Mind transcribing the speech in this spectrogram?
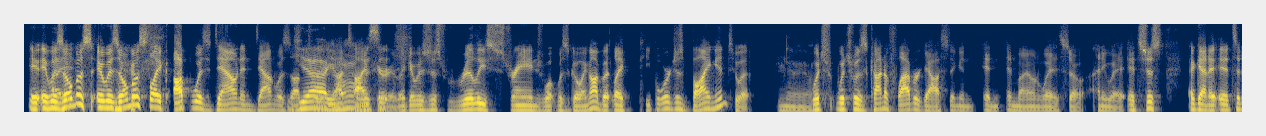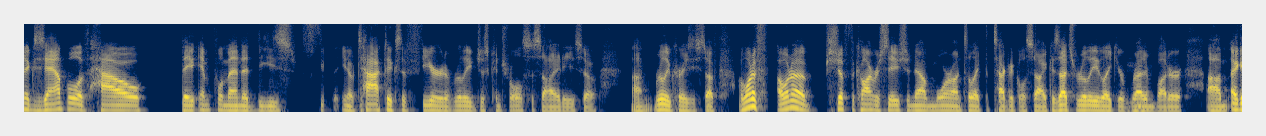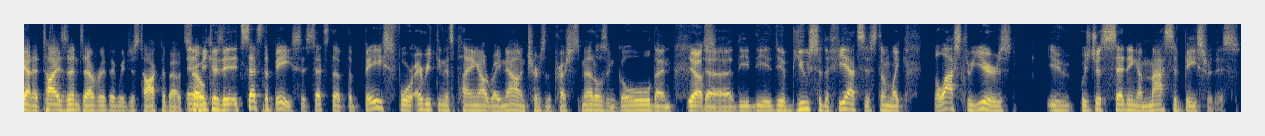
it, it was I, almost it was almost like up was down and down was up yeah, during that know, time period. It, like it was just really strange what was going on, but like people were just buying into it. Yeah, yeah. Which which was kind of flabbergasting in in in my own way. So anyway, it's just again, it, it's an example of how they implemented these you know tactics of fear to really just control society. So um, really crazy stuff. I want to I want to shift the conversation now more onto like the technical side because that's really like your bread mm-hmm. and butter. Um, again, it ties into everything we just talked about. So and because it sets the base, it sets the the base for everything that's playing out right now in terms of the precious metals and gold and yes. the the the, the abuse of the fiat system. Like the last three years, it was just setting a massive base for this.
